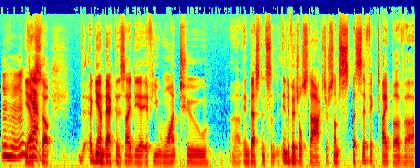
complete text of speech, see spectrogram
Mm-hmm, yeah, yeah. So th- again, back to this idea: if you want to uh, invest in some individual stocks or some specific type of uh,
